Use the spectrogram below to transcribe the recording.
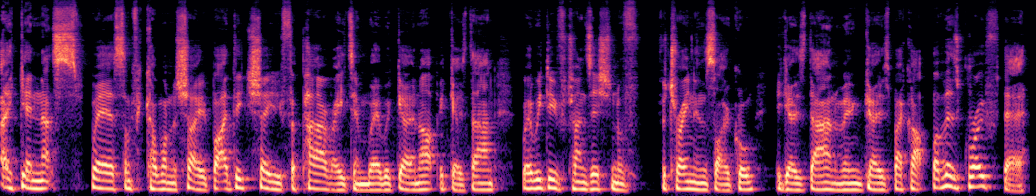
again, that's where something I want to show. But I did show you for power rating where we're going up, it goes down. Where we do transition of for training cycle, it goes down and then goes back up. But there's growth there.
